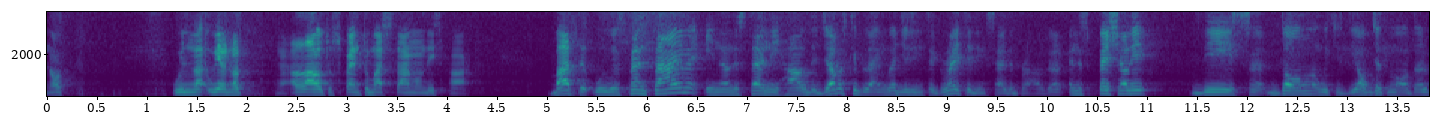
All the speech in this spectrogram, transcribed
not, not we are not allowed to spend too much time on this part. But we will spend time in understanding how the JavaScript language is integrated inside the browser, and especially this uh, DOM, which is the object model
